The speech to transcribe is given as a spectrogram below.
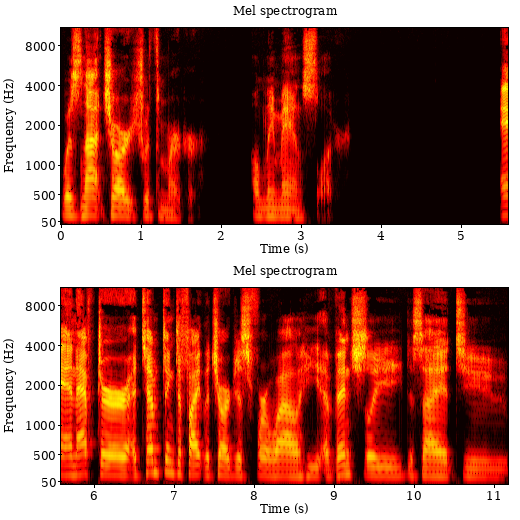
was not charged with the murder, only manslaughter. And after attempting to fight the charges for a while, he eventually decided to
